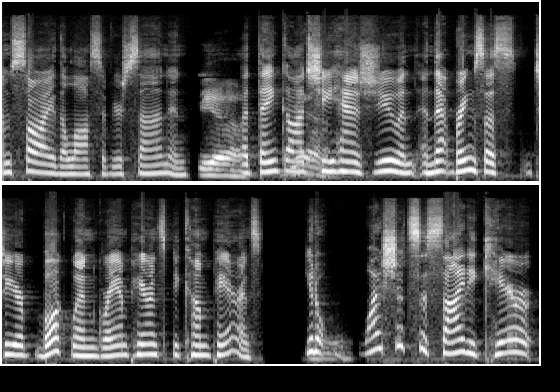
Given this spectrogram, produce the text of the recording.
I'm sorry the loss of your son and yeah. But thank God yeah. she has you and and that brings us to your book when grandparents become parents. You know, mm-hmm. why should society care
